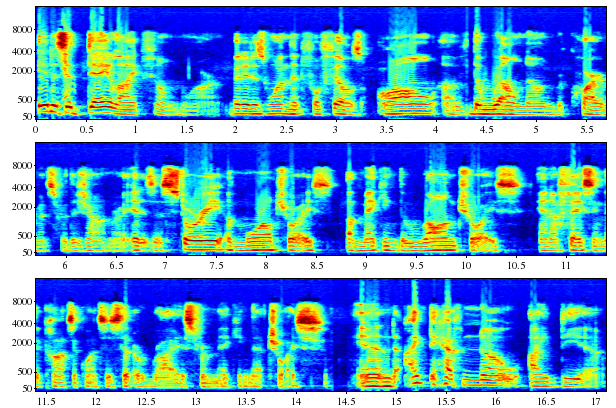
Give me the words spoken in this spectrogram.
It is yeah. a daylight film noir, but it is one that fulfills all of the well known requirements for the genre. It is a story of moral choice, of making the wrong choice, and of facing the consequences that arise from making that choice. And I have no idea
